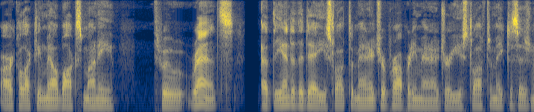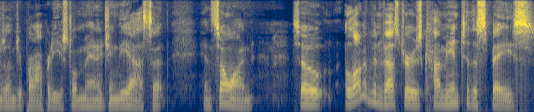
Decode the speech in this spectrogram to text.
are collecting mailbox money through rents, at the end of the day, you still have to manage your property manager. You still have to make decisions on your property. You're still managing the asset and so on. So, a lot of investors come into the space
